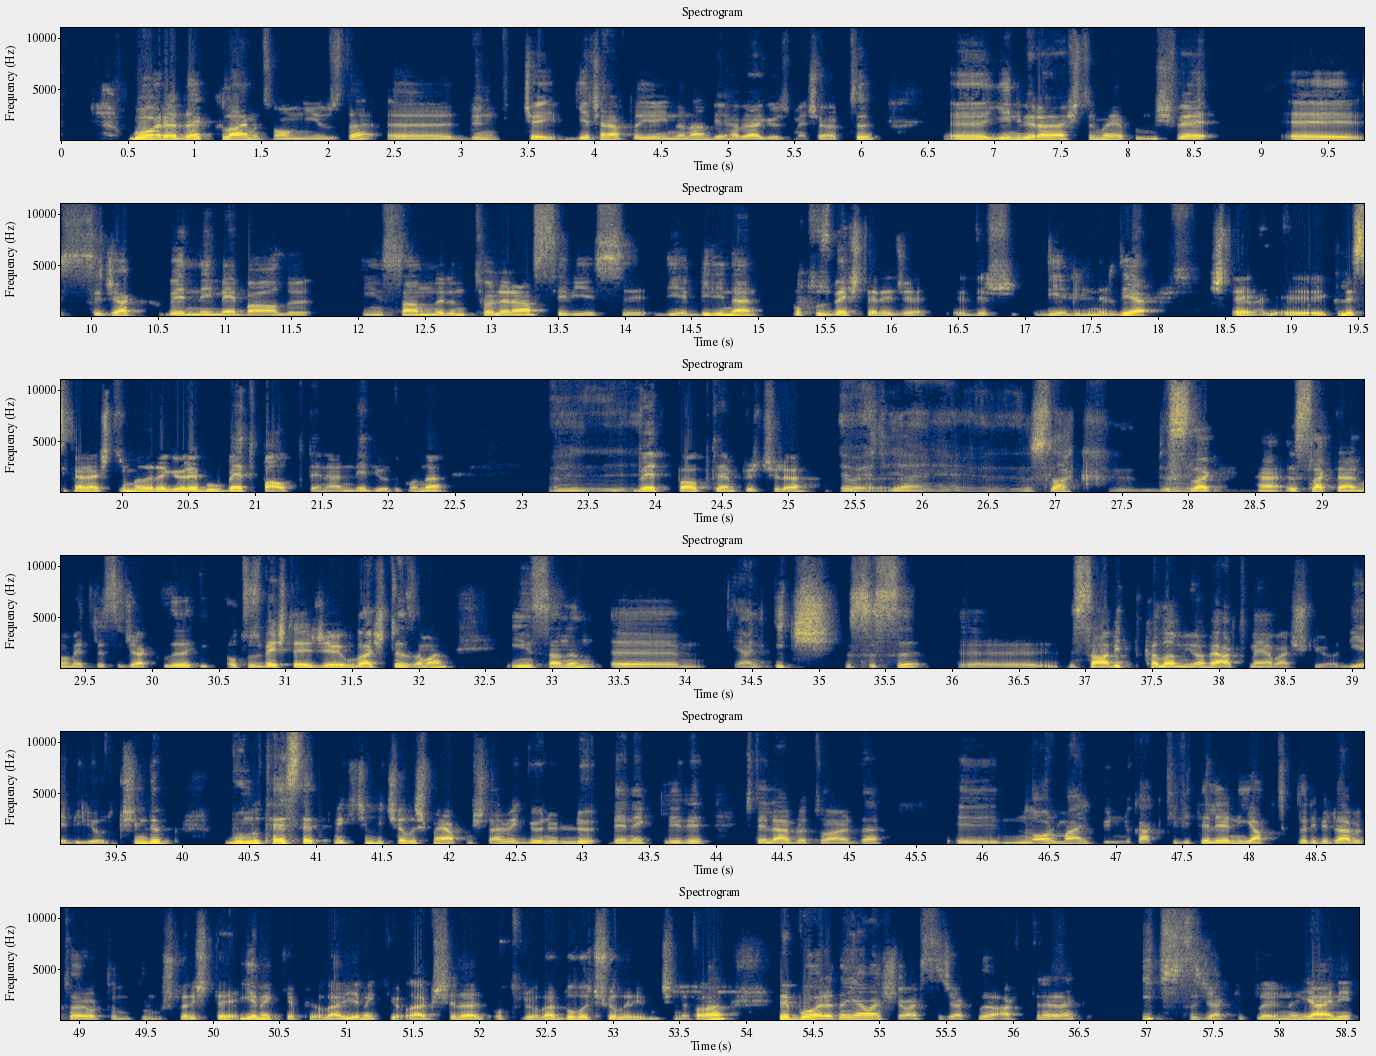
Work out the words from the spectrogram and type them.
Bu arada Climate Home News'da e, dün şey geçen hafta yayınlanan bir haber gözüme çarptı. E, yeni bir araştırma yapılmış ve e, sıcak ve neme bağlı insanların tolerans seviyesi diye bilinen 35 derecedir diye bilinirdi ya. İşte evet. e, klasik araştırmalara göre bu wet bulb denen ne diyorduk ona? Ee, wet bulb temperature'a. Evet ee, yani ıslak. Islak, ha, ıslak termometre sıcaklığı 35 dereceye ulaştığı zaman insanın e, yani iç ısısı e, sabit kalamıyor ve artmaya başlıyor diye biliyorduk. Şimdi bunu test etmek için bir çalışma yapmışlar ve gönüllü denekleri işte laboratuvarda e, normal günlük aktivitelerini yaptıkları bir laboratuvar ortamı kurmuşlar. İşte yemek yapıyorlar, yemek yiyorlar, bir şeyler oturuyorlar, dolaşıyorlar evin içinde falan. Ve bu arada yavaş yavaş sıcaklığı arttırarak iç sıcaklıklarını yani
